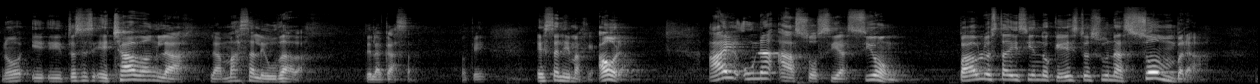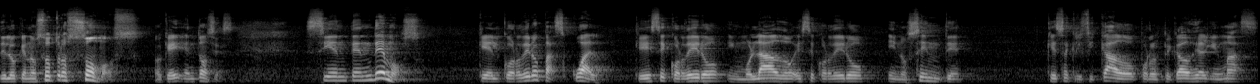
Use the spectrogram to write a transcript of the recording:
¿no? Y, y entonces echaban la, la masa leudada de la casa, ¿ok? Esa es la imagen. Ahora, hay una asociación. Pablo está diciendo que esto es una sombra de lo que nosotros somos, ¿ok? Entonces, si entendemos que el Cordero Pascual, que ese Cordero inmolado, ese Cordero inocente, que es sacrificado por los pecados de alguien más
